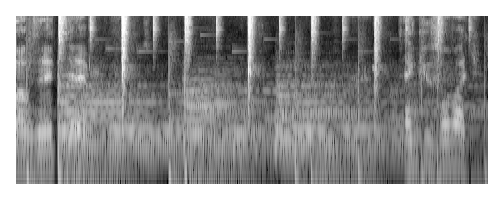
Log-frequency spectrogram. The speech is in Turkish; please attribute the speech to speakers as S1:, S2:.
S1: Tamam Hazretlerim. Thank you so much.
